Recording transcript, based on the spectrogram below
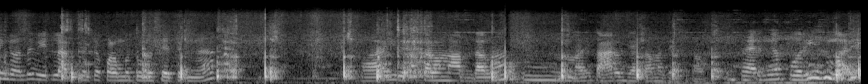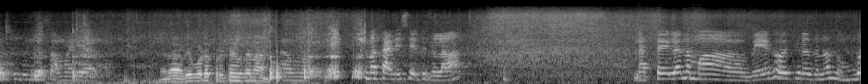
நீங்கள் வந்து வீட்டில் அரைச்சி வைக்க குழம்பு தூள் சேர்த்துக்குங்க. வாய் வெட்டமாக இருந்தாலும் இந்த மாதிரி காரம் சேர்க்காம சேர்த்துக்கலாம். பாருங்க பொரியல் மாதிரி இருக்குதுங்க செமையா அதான் அதே போட பிரெட்டல் தானே? ஆமாம் நம்ம தண்ணி சேர்த்துக்கலாம். நத்தையெல்லாம் நம்ம வேக வைக்கிறதுனா ரொம்ப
